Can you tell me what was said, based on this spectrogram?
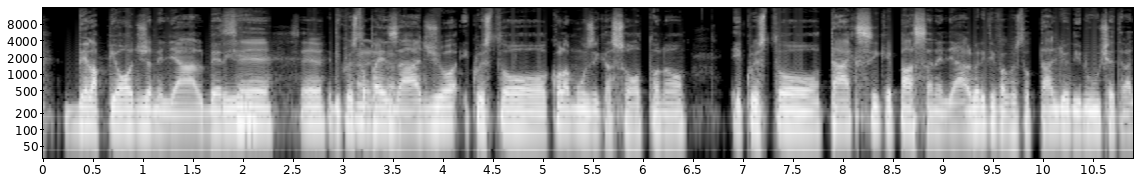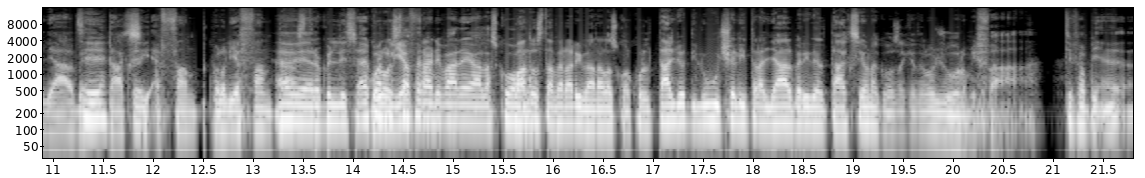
della pioggia negli alberi di questo paesaggio e questo con la musica sotto, no? E questo taxi che passa negli alberi ti fa questo taglio di luce tra gli alberi. Sì, il taxi sì. è fan- quello lì è È fantastico. vero, bellissimo. È Quello quando lì sta è per fan- arrivare alla scuola. Quando sta per arrivare alla scuola, quel taglio di luce lì tra gli alberi del taxi è una cosa che te lo giuro mi fa. Ti fa piangere.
